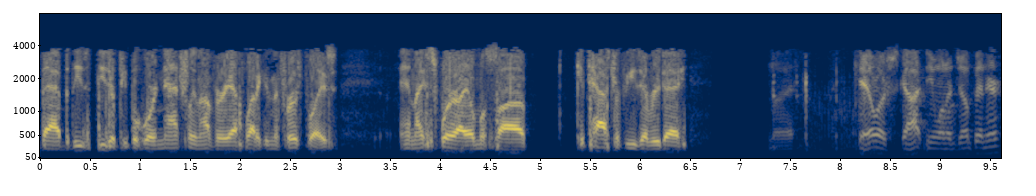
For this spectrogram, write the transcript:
bad. But these these are people who are naturally not very athletic in the first place. And I swear, I almost saw catastrophes every day. Nice. Kale or Scott, do you want to jump in here?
